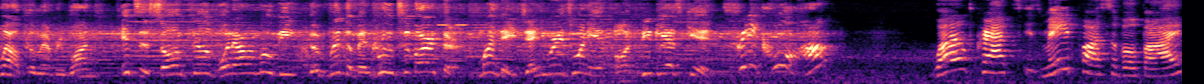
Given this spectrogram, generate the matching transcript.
Welcome, everyone. It's a song-filled one-hour movie, The Rhythm and Roots of Arthur. Monday, January 20th on PBS Kids. Pretty cool, huh? Wild Kratts is made possible by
